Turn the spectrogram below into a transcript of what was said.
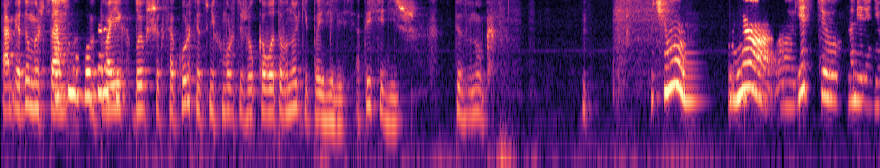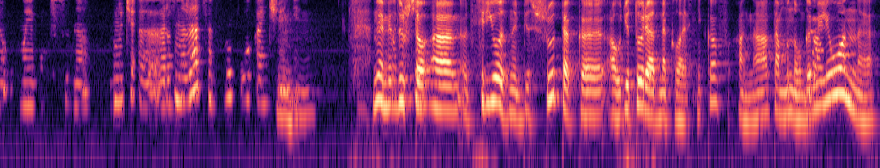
Там, я думаю, что Сейчас там у твоих бывших сокурсниц, у них, может, уже у кого-то внуки появились, а ты сидишь без внуков. Почему? У меня э, есть намерение у моего сына внуча... Э, размножаться но по окончании. Mm-hmm. Ну, я имею в виду, что э, серьезно, без шуток, э, аудитория одноклассников, она там многомиллионная.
